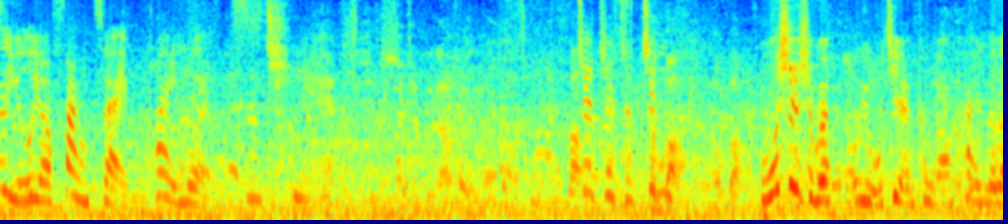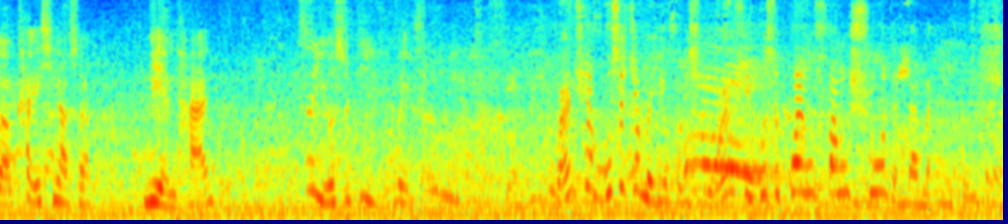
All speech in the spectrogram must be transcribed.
自由要放在快乐之前。这这这这不是什么？哎呦，既然看到快乐啊、开心啊，是免谈。自由是第一位，完全不是这么一回事，完全不是官方说的那么一回事。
